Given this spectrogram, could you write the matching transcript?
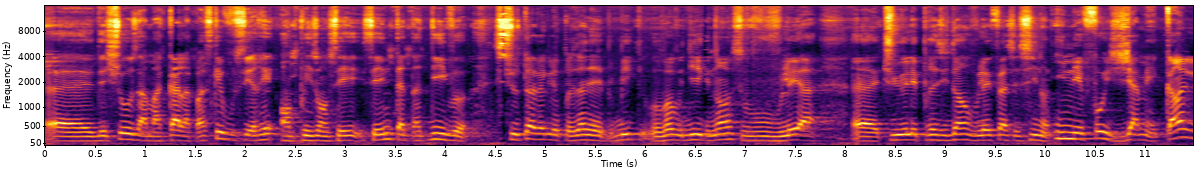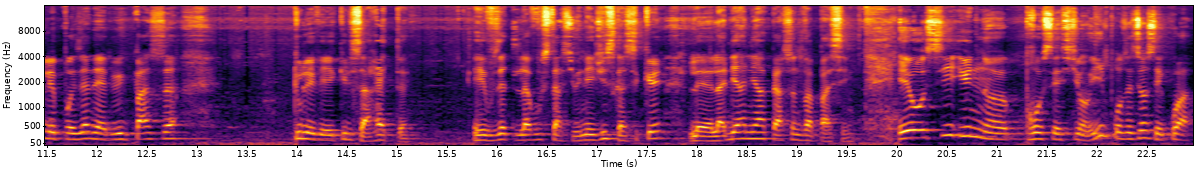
euh, des choses à Makala parce que vous serez en prison. C'est une tentative, surtout avec le président de la République. On va vous dire que non, si vous voulez tuer le président, vous voulez faire ceci. Non, il ne faut jamais. Quand le président de la République passe, tous les véhicules s'arrêtent et vous êtes là, vous stationnez jusqu'à ce que la dernière personne va passer. Et aussi une euh, procession. Une procession, c'est quoi?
